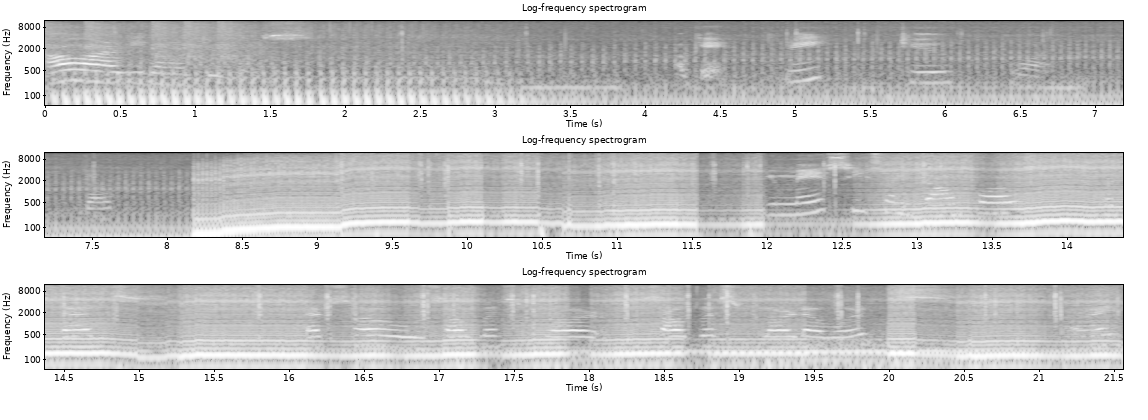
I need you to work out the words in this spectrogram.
How are we gonna do this? Okay, three, two, one, go. You may see some downfalls, but that's that's how Southwest Florida, Southwest Florida works. Alright?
